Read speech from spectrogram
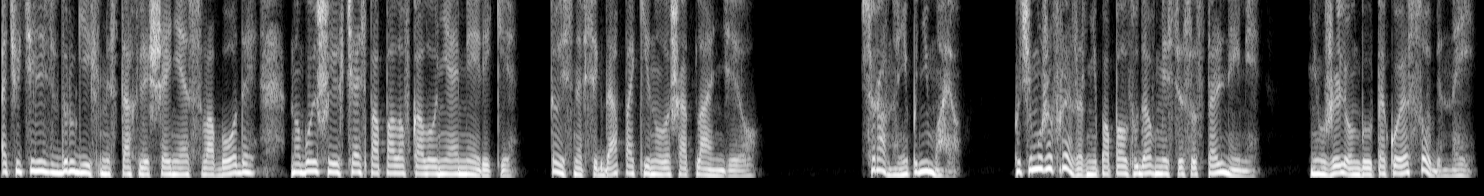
очутились в других местах лишения свободы, но большая их часть попала в колонии Америки, то есть навсегда покинула Шотландию. Все равно не понимаю. Почему же Фрезер не попал туда вместе с остальными? Неужели он был такой особенный?»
